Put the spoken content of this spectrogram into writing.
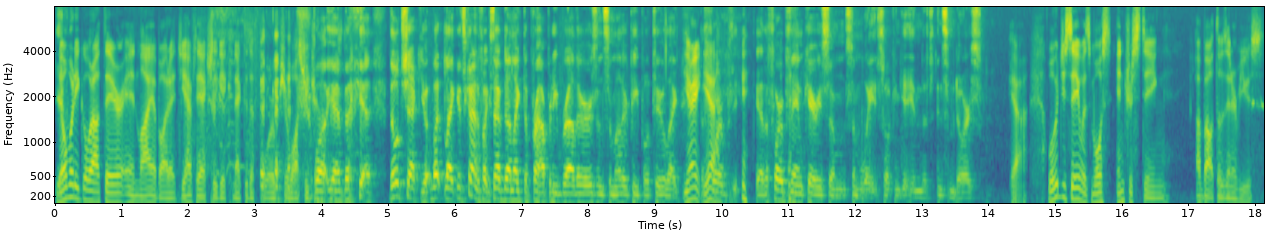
nobody go out there and lie about it. You have to actually get connected to Forbes or Wall Street Journal. Well, yeah, but, yeah, they'll check you. But like, it's kind of fun because I've done like the Property Brothers and some other people too. Like, Yeah, right, the yeah. Forbes, yeah, the Forbes name carries some some weight, so it can get you in, the, in some doors. Yeah. What would you say was most interesting about those interviews?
